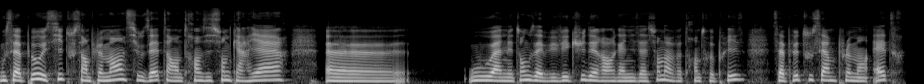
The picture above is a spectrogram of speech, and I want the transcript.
Ou ça peut aussi tout simplement, si vous êtes en transition de carrière, euh, ou admettons que vous avez vécu des réorganisations dans votre entreprise, ça peut tout simplement être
